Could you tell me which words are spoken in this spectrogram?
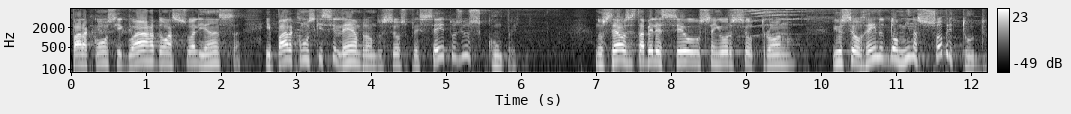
para com os que guardam a sua aliança e para com os que se lembram dos seus preceitos e os cumprem. Nos céus estabeleceu o Senhor o seu trono e o seu reino domina sobre tudo.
